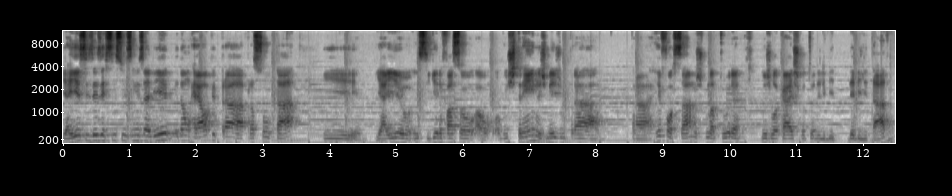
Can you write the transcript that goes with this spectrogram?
E aí esses exercícios ali me dão help para soltar e, e aí eu em seguida faço alguns treinos mesmo para reforçar a musculatura nos locais que eu estou debilitado.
